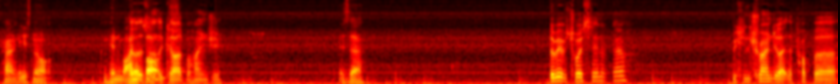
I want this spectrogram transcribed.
Apparently he's not. I'm hidden behind there's the another guard behind you. Is there? Do we have a choice here now? We can try and do like the proper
